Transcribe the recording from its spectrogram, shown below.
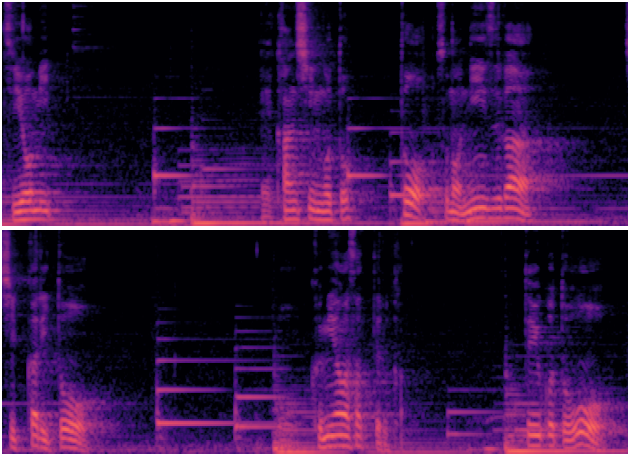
強み関心事とそのニーズがしっかりと組み合わさってるか。ということを、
